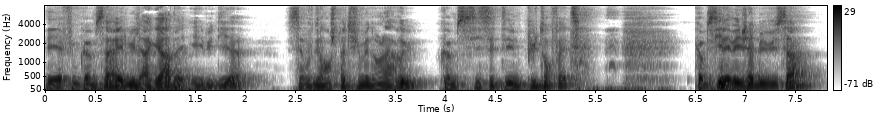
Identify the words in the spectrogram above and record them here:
elle fume comme ça. Et lui la regarde et il lui dit ça vous dérange pas de fumer dans la rue? Comme si c'était une pute en fait, comme s'il avait jamais vu ça.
